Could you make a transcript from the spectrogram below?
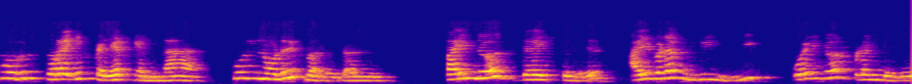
கூறும் துறையின் பெயர் என்ன? புண்ணொடு வருதல். பைந்தோர் தேய்த்து ஐவட உருகி ஒய்தோர் புடங்கியது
